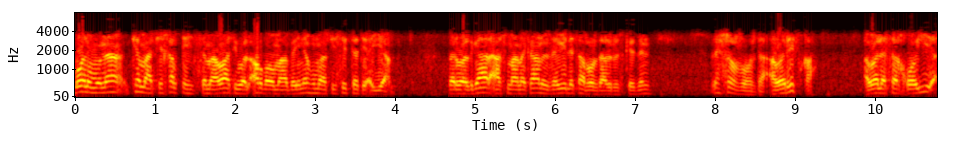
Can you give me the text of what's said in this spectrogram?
بۆ نمونە كما في خلقه السماوات والأرض وما بينهما في ستة أيام پەروەردگار ئاسمانەکان و زەوی لەسەر ڕۆژدا دروستکردن. لەسەر ڕۆژدا. ئەوە ریفقە ئەوە لەسەر خۆیە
